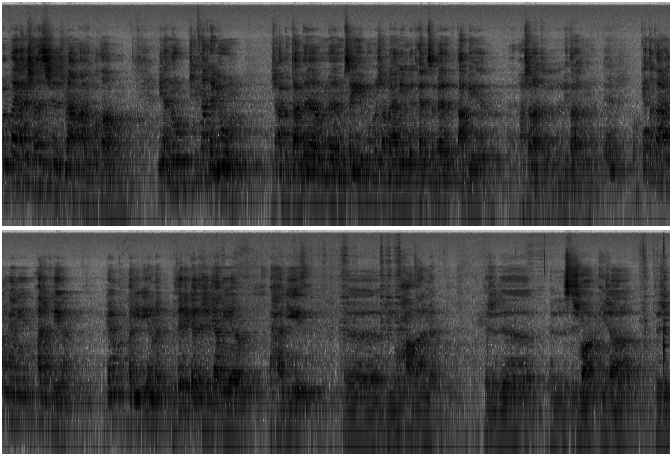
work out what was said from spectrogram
قل قائل علاش ما هزش جماعة معاه يتوضاوا لأنه مش كيف نحن اليوم جعب بتاع ماء وماء مسيب وما شاء الله يعني تحل سبالة تعبي عشرات الليترات من الماء يعني كان تقع عنده يعني حاجة قليلة. فكانوا قليلي الماء ولذلك تجد يعني أحاديث في المحافظة على الماء. تجد الاستجمار بالحجارة. تجد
